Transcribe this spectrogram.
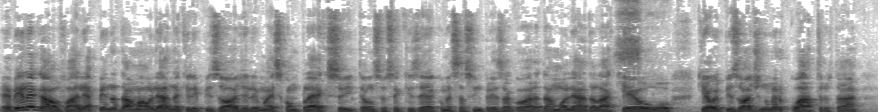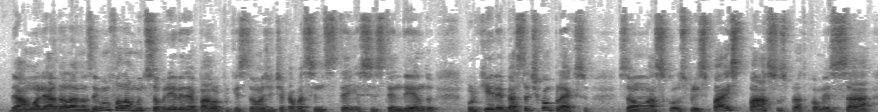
É bem legal, vale a pena dar uma olhada naquele episódio, ele é mais complexo, então se você quiser começar sua empresa agora, dá uma olhada lá, que é o, que é o episódio número 4, tá? Dá uma olhada lá. Nós nem vamos falar muito sobre ele, né, Paulo? Porque senão a gente acaba se estendendo, porque ele é bastante complexo. São as, os principais passos para começar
